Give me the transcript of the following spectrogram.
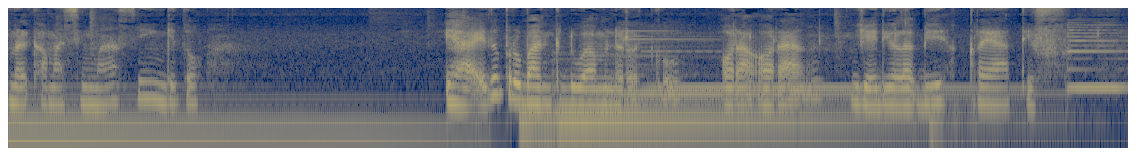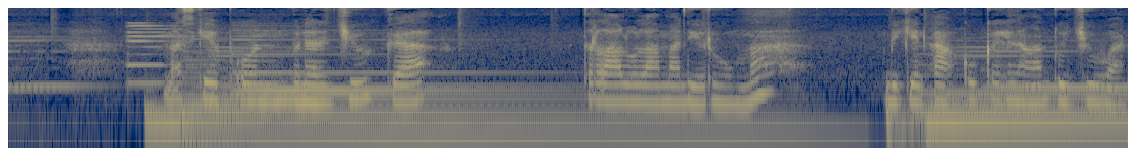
mereka masing-masing gitu. Ya, itu perubahan kedua menurutku. Orang-orang jadi lebih kreatif. Meskipun benar juga terlalu lama di rumah bikin aku kehilangan tujuan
